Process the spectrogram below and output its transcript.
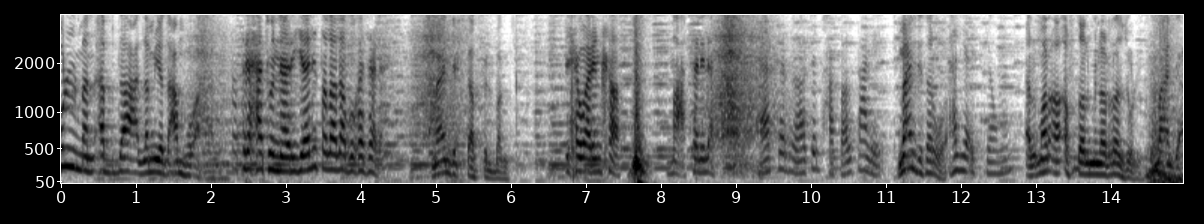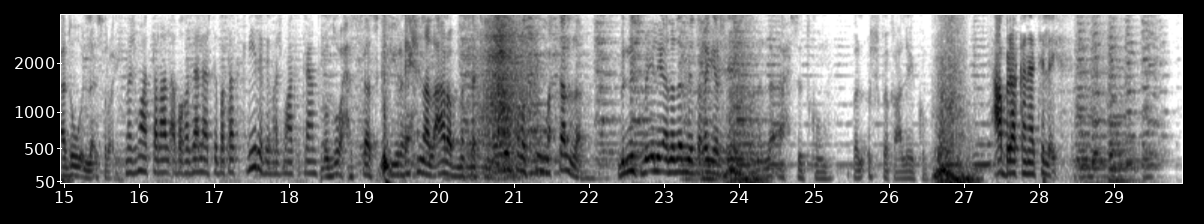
كل من أبدع لم يدعمه أحد. تصريحات نارية لطلال أبو غزالة. ما عندي حساب في البنك. في حوار خاص مع سالي الأسد. آخر راتب حصلت عليه. ما عندي ثروة. هل يئست يوما؟ المرأة أفضل من الرجل. ما عندي عدو إلا إسرائيل. مجموعة طلال أبو غزالة ارتباطات كبيرة بمجموعة ترامب. موضوع حساس كثير إحنا العرب مساكين. كل فلسطين محتلة. بالنسبة إلي أنا لم يتغير شيء. أنا لا أحسدكم بل أشفق عليكم. عبر قناة الليث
